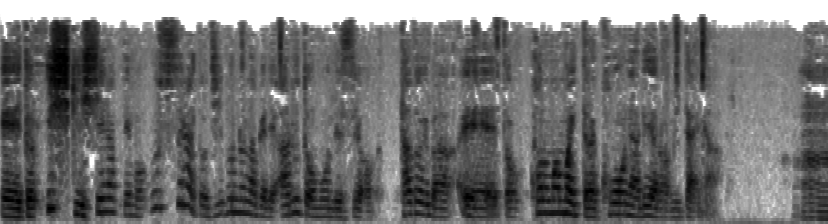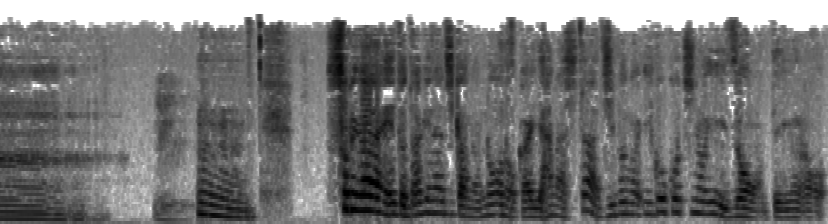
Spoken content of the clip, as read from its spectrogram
えっ、と、意識してなくても、うっすらと自分の中であると思うんですよ。例えば、えっ、と、このままいったらこうなるやろ、みたいな。うーん。うん。それが、えっ、と、ダゲな時間の脳の会で話した自分の居心地のいいゾーンっていうのを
